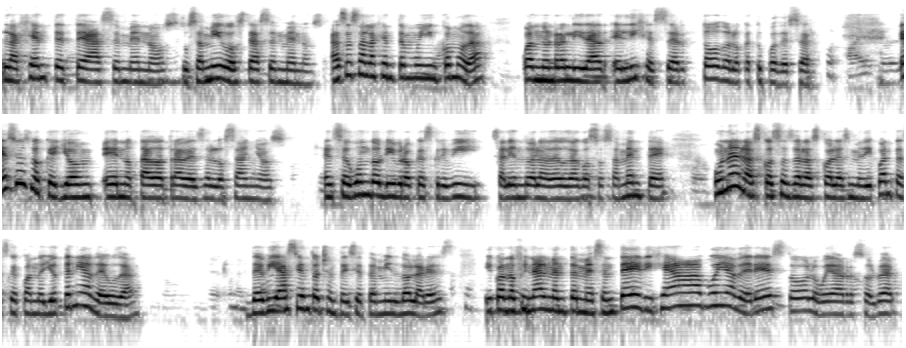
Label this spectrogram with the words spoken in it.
la gente te hace menos, tus amigos te hacen menos. Haces a la gente muy incómoda cuando en realidad eliges ser todo lo que tú puedes ser. Eso es lo que yo he notado a través de los años. El segundo libro que escribí, Saliendo de la deuda gozosamente, una de las cosas de las cuales me di cuenta es que cuando yo tenía deuda, debía 187 mil dólares y cuando finalmente me senté y dije, ah, voy a ver esto, lo voy a resolver,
